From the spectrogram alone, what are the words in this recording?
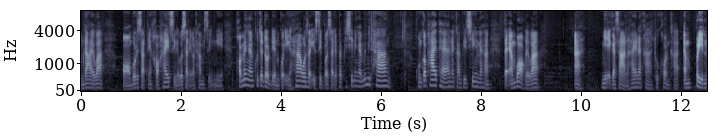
ำได้ว่าอ๋อบริษัทเนี้เขาให้สิ่งนี้บริษัทนี้เขาทำสิ่งนี้ เพราะไม่งั้นคุณจะโดดเด่นกว่าอีก5บริษัทอีก10บริษัทได้ไปพิชชิ่งยังไงไม่มีทาง คุณก็พ่ายแพ้ในการพิชชิ่งนะคะแต่แอมบอกเลยว่า มีเอกสารให้นะคะทุกคนคะแอมปริ้น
